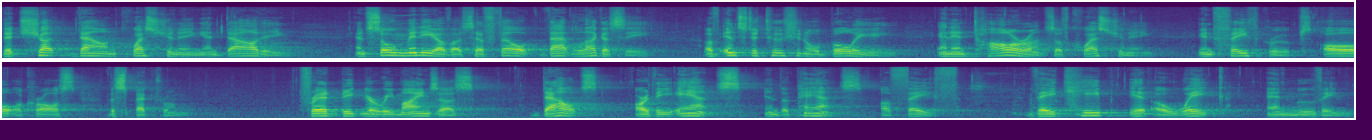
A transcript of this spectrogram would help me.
that shut down questioning and doubting. And so many of us have felt that legacy of institutional bullying and intolerance of questioning in faith groups all across the spectrum. Fred Buechner reminds us doubts are the ants in the pants of faith. They keep it awake and moving.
